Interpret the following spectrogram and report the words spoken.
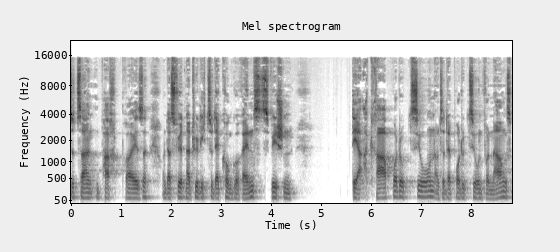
zu zahlenden Pachtpreise. Und das führt natürlich zu der Konkurrenz zwischen der Agrarproduktion, also der Produktion von Nahrungs-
